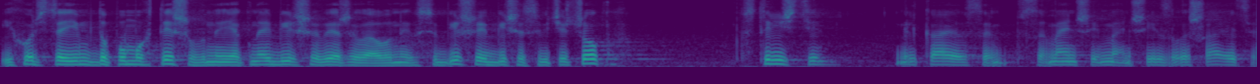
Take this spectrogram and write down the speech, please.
І хочеться їм допомогти, щоб вони якнайбільше вижили, а вони все більше і більше свічечок в стрічці мількає, все, все менше і менше їх залишається.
